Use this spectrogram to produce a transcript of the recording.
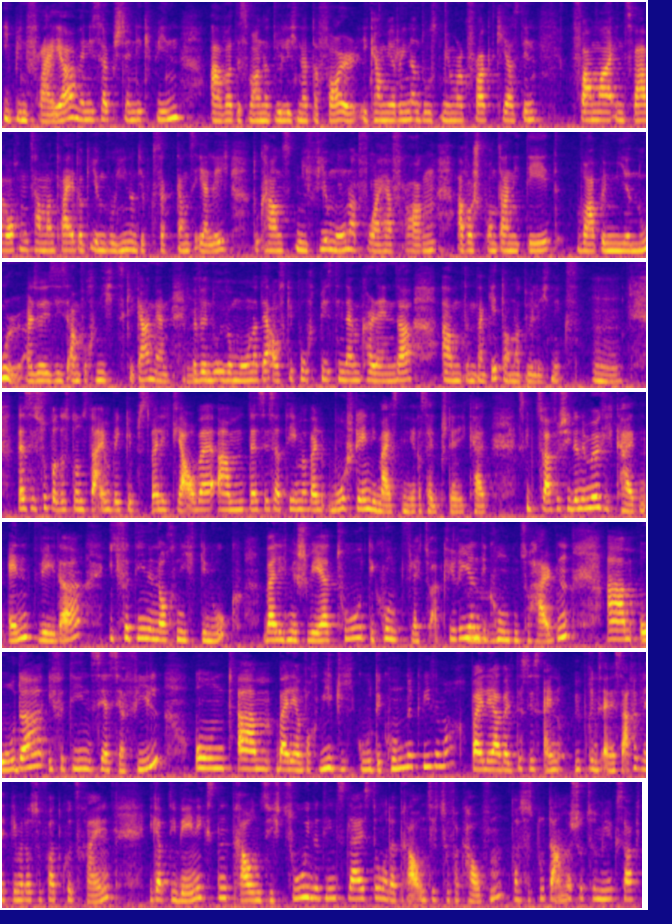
ich bin freier, wenn ich selbstständig bin, aber das war natürlich nicht der Fall. Ich kann mich erinnern, du hast mir mal gefragt, Kerstin, fahren wir in zwei Wochen zusammen drei Tage irgendwo hin und ich habe gesagt, ganz ehrlich, du kannst mich vier Monate vorher fragen, aber Spontanität war bei mir null. Also es ist einfach nichts gegangen. Mhm. Weil wenn du über Monate ausgebucht bist in deinem Kalender, ähm, dann, dann geht da natürlich nichts. Mhm. Das ist super, dass du uns da Einblick gibst, weil ich glaube, ähm, das ist ein Thema, weil wo stehen die meisten in ihrer Selbstständigkeit? Es gibt zwei verschiedene Möglichkeiten. Entweder ich verdiene noch nicht genug, weil ich mir schwer tue, die Kunden vielleicht zu akquirieren, mhm. die Kunden zu halten, ähm, oder ich verdiene sehr, sehr viel und ähm, weil ich einfach wirklich gute Kundenakquise mache, weil ja, weil das ist ein, übrigens eine Sache, vielleicht gehen wir da sofort kurz rein. Ich glaube, die wenigsten trauen sich zu in der Dienstleistung oder trauen sich zu verkaufen. Das hast du damals schon zu mir gesagt.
